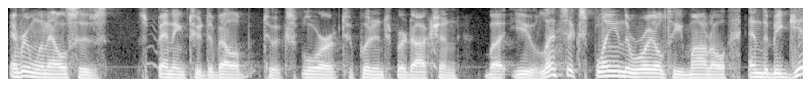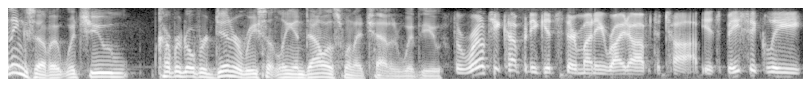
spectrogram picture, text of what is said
Everyone else is spending to develop, to explore, to put into production, but you. Let's explain the royalty model and the beginnings of it, which you covered over dinner recently in Dallas when I chatted with you. The royalty company gets their money right off the top. It's basically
